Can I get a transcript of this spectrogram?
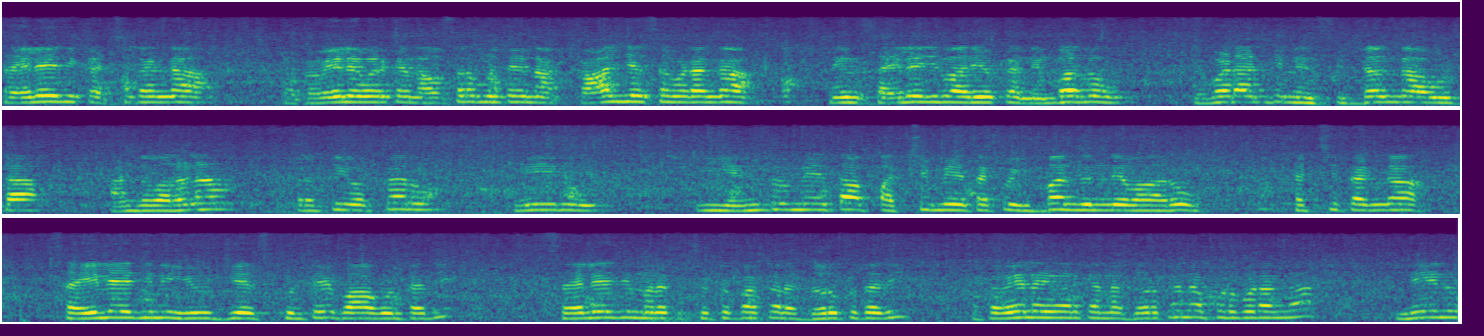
సైలేజీ ఖచ్చితంగా ఒకవేళ ఎవరికైనా అవసరం ఉంటే నాకు కాల్ చేసే విధంగా నేను శైలేజ్ వారి యొక్క నెంబర్ను ఇవ్వడానికి నేను సిద్ధంగా ఉంటా. అందువలన ప్రతి ఒక్కరూ మీరు ఈ ఎండు మేత పచ్చి మేతకు ఇబ్బంది ఉండేవారు ఖచ్చితంగా శైలేజ్ని యూజ్ చేసుకుంటే బాగుంటుంది. శైలేజ్ మనకు చుట్టుపక్కల దొరుకుతుంది. ఒకవేళ ఎవరికైనా దొరకనప్పుడు కూడా నేను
